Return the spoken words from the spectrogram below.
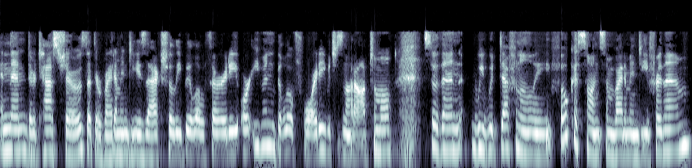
and then their test shows that their vitamin D is actually below 30 or even below 40, which is not optimal. So, then we would definitely focus on some vitamin D for them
